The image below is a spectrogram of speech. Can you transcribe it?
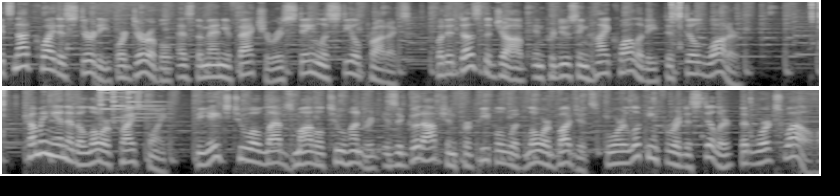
It's not quite as sturdy or durable as the manufacturer's stainless steel products, but it does the job in producing high quality distilled water. Coming in at a lower price point, the H2O Labs Model 200 is a good option for people with lower budgets who are looking for a distiller that works well.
